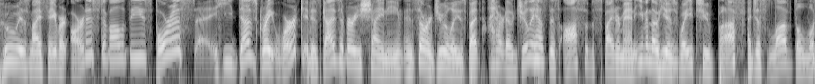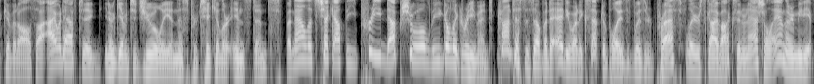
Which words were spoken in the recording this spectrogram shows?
who is my favorite artist of all of these, Boris, uh, he does great work, and his guys are very shiny, and so are Julie's, but I don't know, Julie has this awesome Spider Man, even though he is way too buff. I just love the look of it all, so I would have to, you know, give it to Julie in this particular instance. But now let's check out the prenuptial legal agreement. Contest is open to anyone except employees of Wizard Press, Fleer Skybox International, and their immediate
